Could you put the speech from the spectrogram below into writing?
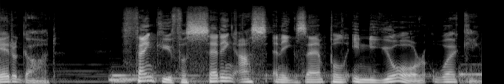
Creator God, thank you for setting us an example in your working.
